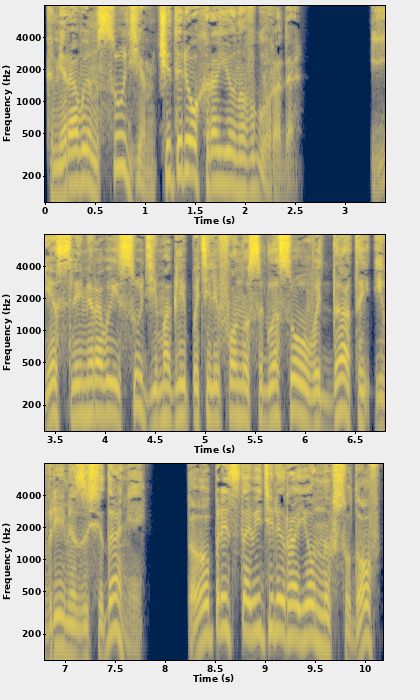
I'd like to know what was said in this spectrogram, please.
к мировым судьям четырех районов города. Если мировые судьи могли по телефону согласовывать даты и время заседаний, то представители районных судов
